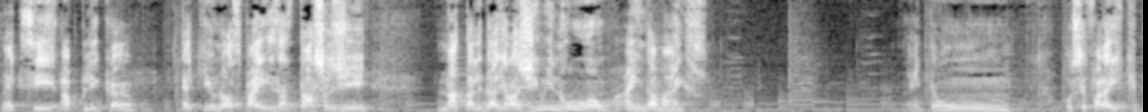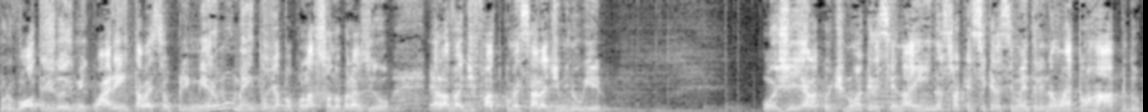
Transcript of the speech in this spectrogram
né, que se aplica é que o nosso país as taxas de natalidade elas diminuam ainda mais. Né? Então, você fala aí que por volta de 2040 vai ser o primeiro momento onde a população do Brasil ela vai de fato começar a diminuir. Hoje ela continua crescendo ainda, só que esse crescimento ele não é tão rápido.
